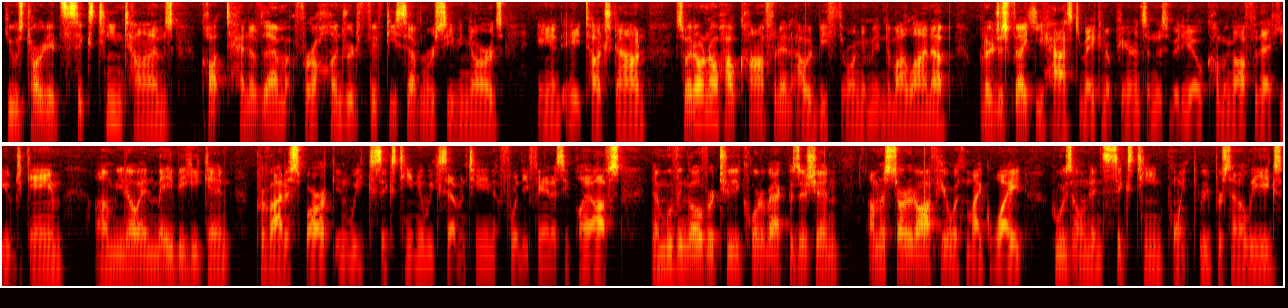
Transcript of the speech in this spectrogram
He was targeted 16 times, caught 10 of them for 157 receiving yards and a touchdown. So I don't know how confident I would be throwing him into my lineup, but I just feel like he has to make an appearance in this video coming off of that huge game. Um, you know, and maybe he can provide a spark in week 16 and week 17 for the fantasy playoffs. Now, moving over to the quarterback position, I'm going to start it off here with Mike White, who is owned in 16.3% of leagues.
